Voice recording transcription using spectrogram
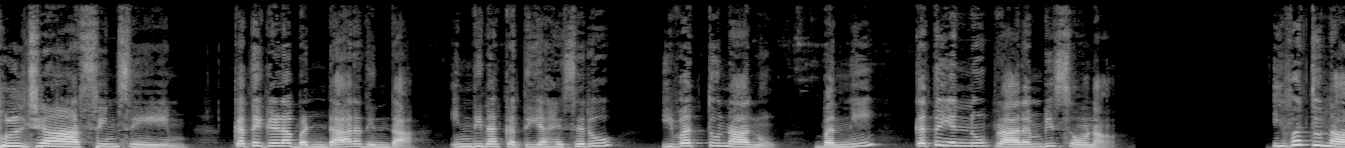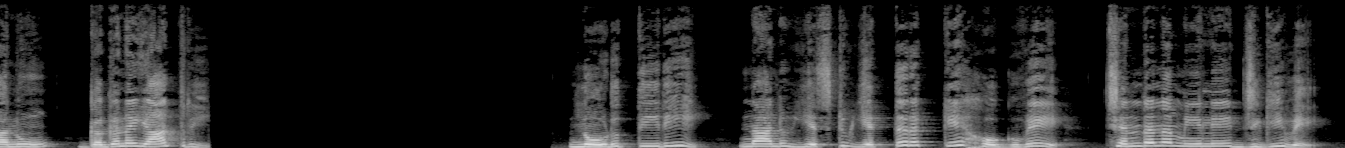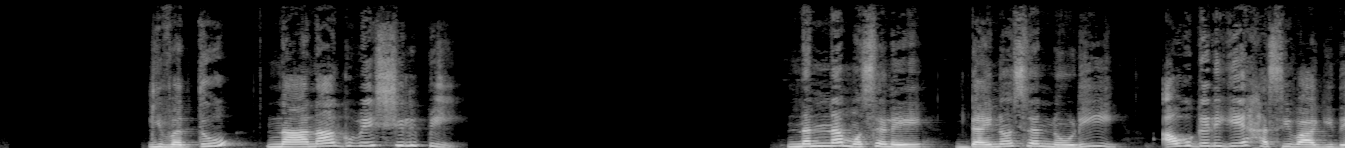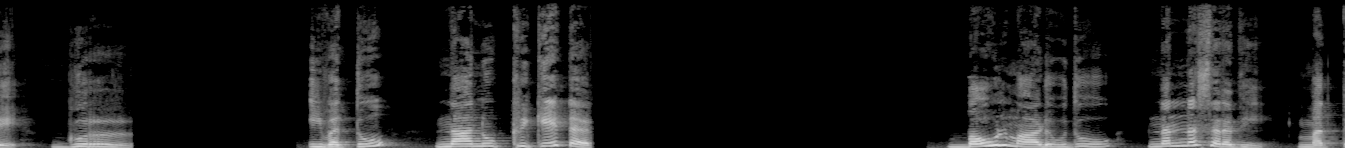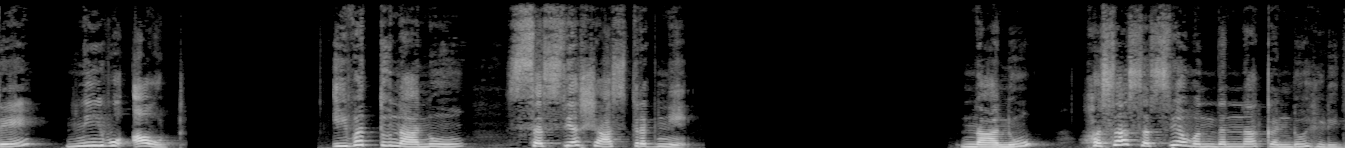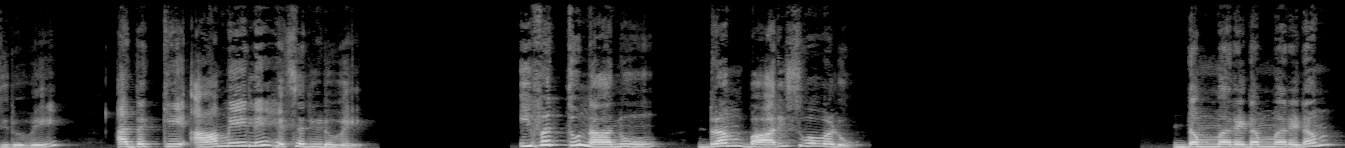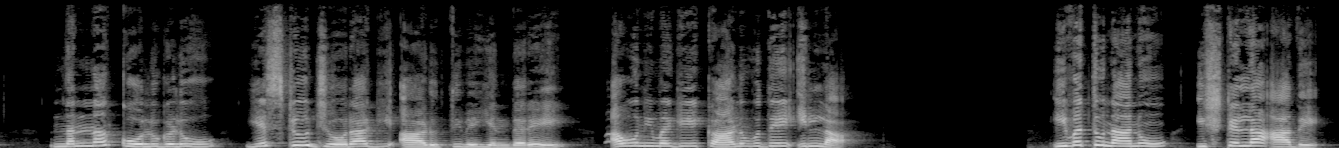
ಖುಲ್ಜಾ sim sim. ಕತೆಗಳ ಭಂಡಾರದಿಂದ ಇಂದಿನ ಕತೆಯ ಹೆಸರು ಇವತ್ತು ನಾನು. ಬನ್ನಿ ಕತೆಯನ್ನು ಪ್ರಾರಂಭಿಸೋಣ. ಇವತ್ತು ನಾನು ಗಗನಯಾತ್ರಿ. ನೋಡುತ್ತೀರಿ ನಾನು ಎಷ್ಟು ಎತ್ತರಕ್ಕೆ ಹೋಗುವೆ, ಚಂದ್ರನ ಮೇಲೆ ಜಿಗಿವೆ. ಇವತ್ತು ನಾನಾಗುವೆ ಶಿಲ್ಪಿ. ನನ್ನ ಮೊಸಳೆ ಡೈನೋಸರ್ ನೋಡಿ ಅವುಗಳಿಗೆ ಹಸಿವಾಗಿದೆ. ಗುರ್. ಇವತ್ತು ನಾನು ಕ್ರಿಕೆಟರ್. ಬೌಲ್ ಮಾಡುವುದು ನನ್ನ ಸರದಿ, ಮತ್ತೆ ನೀವು ಔಟ್. ಇವತ್ತು ನಾನು ಸಸ್ಯಶಾಸ್ತ್ರಜ್ಞೆ. ನಾನು ಹೊಸ ಸಸ್ಯವೊಂದನ್ನ ಕಂಡು ಹಿಡಿದಿರುವೆ, ಅದಕ್ಕೆ ಆಮೇಲೆ ಹೆಸರಿಡುವೆ. ಇವತ್ತು ನಾನು ಡ್ರಮ್ ಬಾರಿಸುವವಳು. ಡಮ್ಮರೆ ಡಮ್ಮರೆ ಡಮ್, ನನ್ನ ಕೋಲುಗಳು ಎಷ್ಟು ಜೋರಾಗಿ ಆಡುತ್ತಿವೆ ಎಂದರೆ ಅವು ನಿಮಗೆ ಕಾಣುವುದೇ ಇಲ್ಲ. ಇವತ್ತು ನಾನು ಇಷ್ಟೆಲ್ಲ ಆದೆ.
